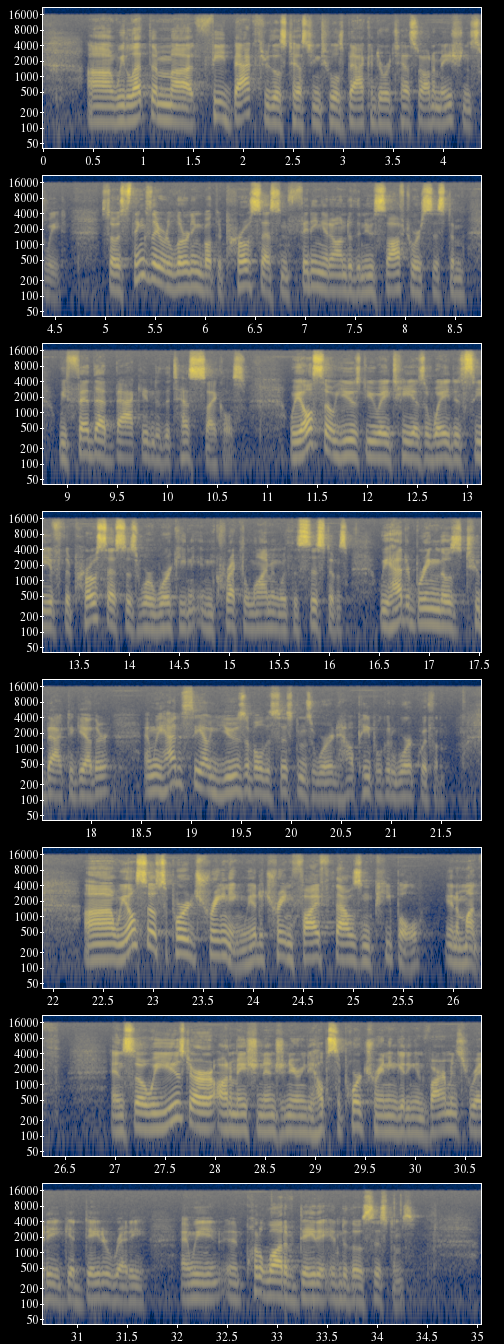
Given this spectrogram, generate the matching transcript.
Uh, we let them uh, feed back through those testing tools back into our test automation suite. So as things they were learning about the process and fitting it onto the new software system, we fed that back into the test cycles. We also used UAT as a way to see if the processes were working in correct alignment with the systems. We had to bring those two back together, and we had to see how usable the systems were and how people could work with them. Uh, we also supported training. We had to train 5,000 people in a month. And so we used our automation engineering to help support training, getting environments ready, get data ready, and we put a lot of data into those systems.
